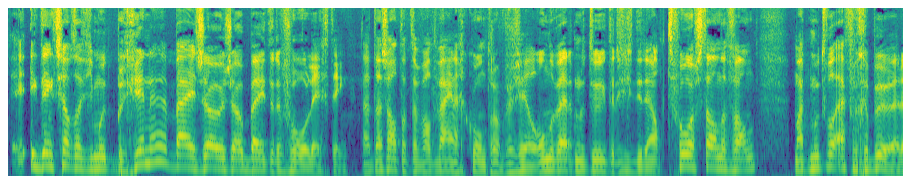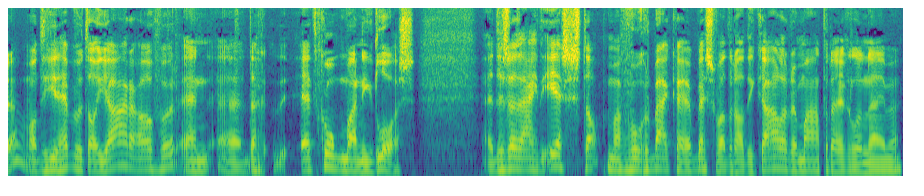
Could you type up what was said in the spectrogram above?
ik denk zelf dat je moet beginnen bij sowieso betere voorlichting. Nou, dat is altijd een wat weinig controversieel onderwerp natuurlijk. Daar is iedereen altijd voorstander van. Maar het moet wel even gebeuren. Want hier hebben we het al jaren over. En uh, het komt maar niet los. Uh, dus dat is eigenlijk de eerste stap. Maar volgens mij kan je best wat radicalere maatregelen nemen.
